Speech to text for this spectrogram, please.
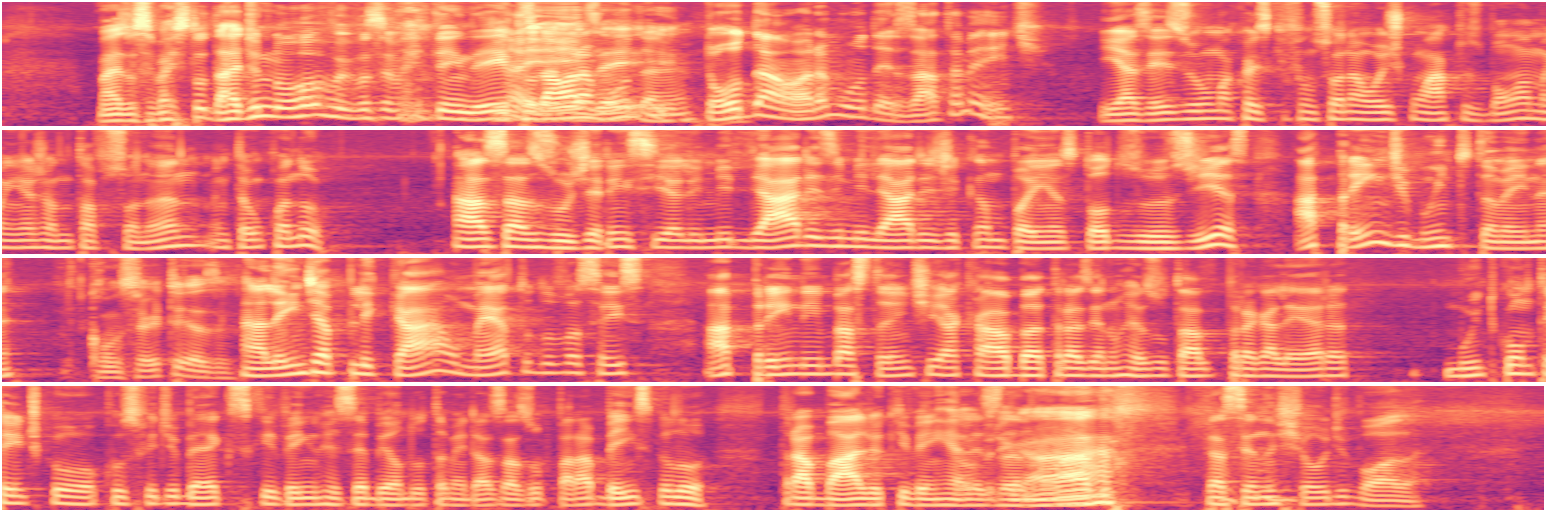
mas você vai estudar de novo e você vai entender. E toda hora fazer, muda, e- né? toda hora muda, exatamente. E às vezes uma coisa que funciona hoje com Acros bom, amanhã já não está funcionando. Então, quando a Azul gerencia ali milhares e milhares de campanhas todos os dias, aprende muito também, né? Com certeza. Além de aplicar o método, vocês aprendem bastante e acaba trazendo resultado para a galera. Muito contente com, com os feedbacks que venho recebendo também das Azul. Parabéns pelo trabalho que vem realizando lá. obrigado. Tá sendo show de bola.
